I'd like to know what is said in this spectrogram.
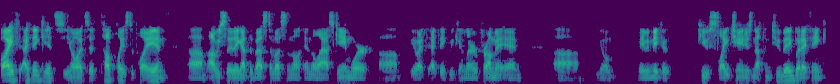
Well, I, th- I think it's you know it's a tough place to play, and um, obviously they got the best of us in the in the last game, where um, you know I, th- I, think we can learn from it, and uh, you know maybe make a few slight changes, nothing too big, but I think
